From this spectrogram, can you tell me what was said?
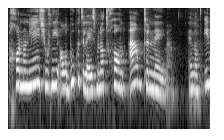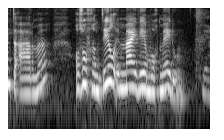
Gewoon nog niet eens, je hoeft niet alle boeken te lezen, maar dat gewoon aan te nemen en dat in te ademen, alsof er een deel in mij weer mocht meedoen. ja.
